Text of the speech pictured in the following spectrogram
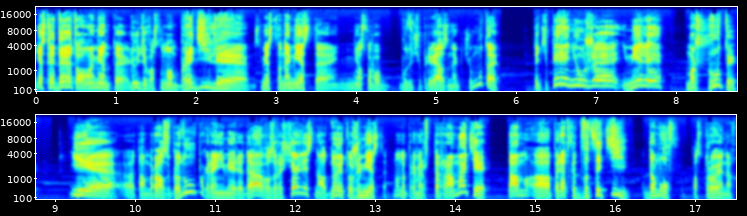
Если до этого момента люди в основном бродили с места на место, не особо будучи привязаны к чему-то, то теперь они уже имели маршруты. И э, там раз в году, по крайней мере, да, возвращались на одно и то же место. Ну, например, в Террамате там э, порядка 20 домов построенных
